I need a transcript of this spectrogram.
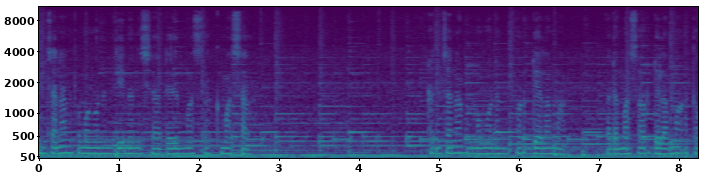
Perencanaan pembangunan di Indonesia dari masa ke masa. Rencana pembangunan Orde Lama pada masa Orde Lama atau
